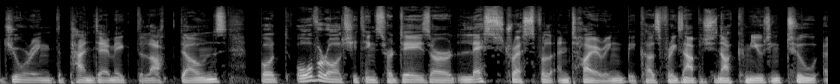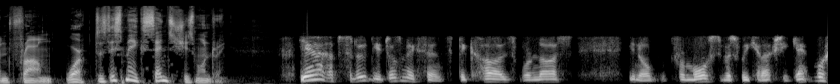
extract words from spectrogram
during the pandemic, the lockdowns, but overall she thinks her days are less stressful and tiring because, for example, she's not commuting to and from work. Does this make sense, she's wondering? Yeah, absolutely. It does make sense because we're not, you know, for most of us, we can actually get more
